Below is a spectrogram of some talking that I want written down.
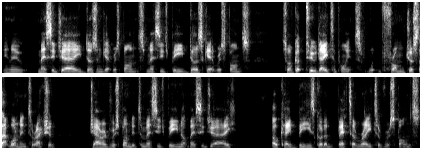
You know, message A doesn't get response, message B does get response. So I've got two data points from just that one interaction. Jared responded to message B, not message A. Okay, B's got a better rate of response.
